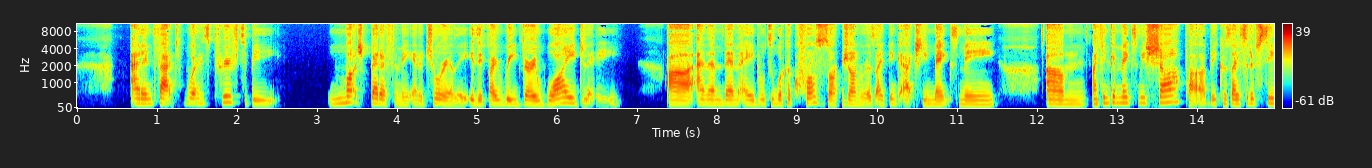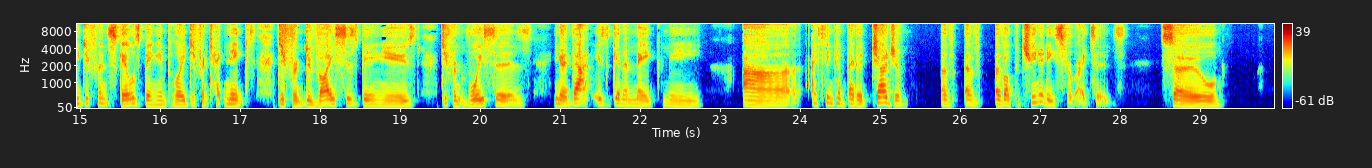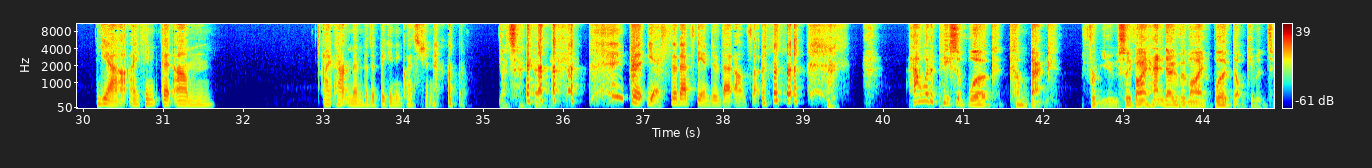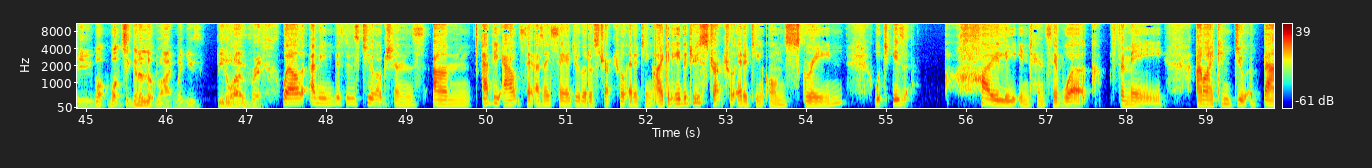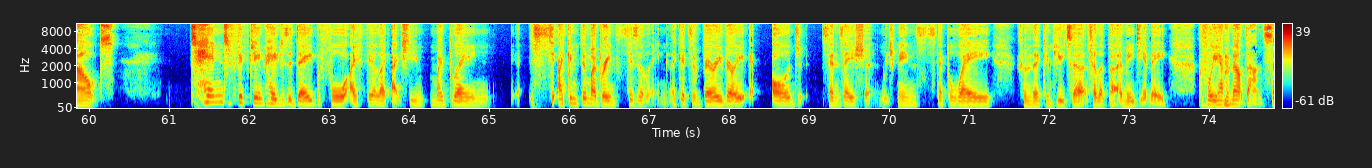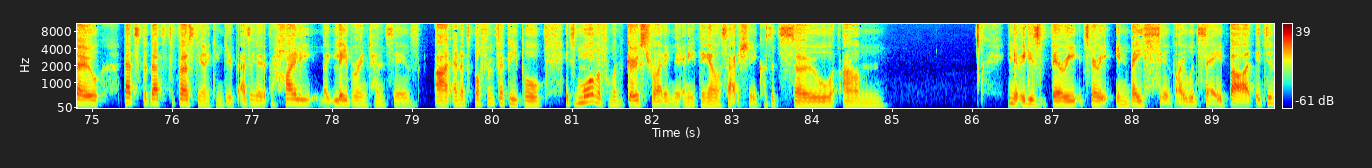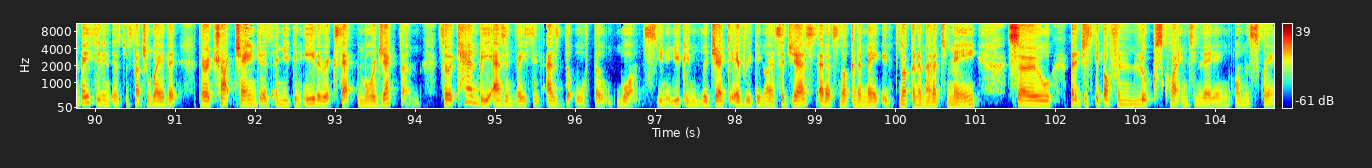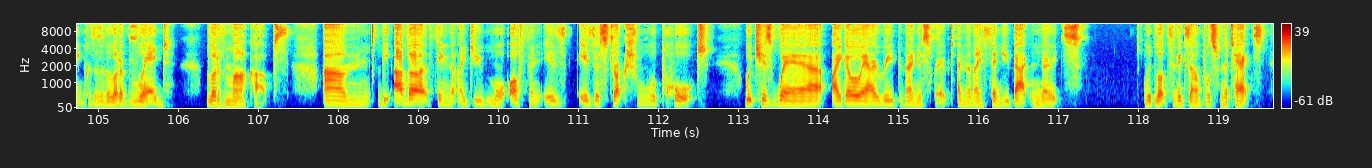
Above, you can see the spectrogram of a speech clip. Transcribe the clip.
And in fact, what has proved to be much better for me editorially is if I read very widely uh, and am then able to work across genres. I think it actually makes me um, I think it makes me sharper because I sort of see different skills being employed, different techniques, different devices being used, different voices. You know, that is going to make me, uh, I think, a better judge of, of, of, of, opportunities for writers. So, yeah, I think that um, I can't remember the beginning question. that's okay. but yes, so that's the end of that answer how would a piece of work come back from you? So if I hand over my Word document to you, what, what's it going to look like when you've been all over it? Well, I mean, this is two options. Um, at the outset, as I say, I do a lot of structural editing. I can either do structural editing on screen, which is highly intensive work for me, and I can do about 10 to 15 pages a day before I feel like actually my brain, I can feel my brain sizzling. Like it's a very, very odd sensation, which means step away from the computer, Philippa, immediately before you have a hmm. meltdown. So that's the, that's the first thing I can do. But as I said, it's highly like labor intensive. Uh, and it's often for people, it's more of a form of ghostwriting than anything else actually, because it's so, um, you know, it is very, it's very invasive, I would say, but it's invasive in such a way that there are track changes and you can either accept them or reject them. So it can be as invasive as the author wants. You know, you can reject everything I suggest and it's not going to make, it's not going to matter to me. So, but it just, it often looks quite intimidating on the screen because there's a lot of red, a lot of markups. Um, the other thing that I do more often is, is a structural report which is where I go away, I read the manuscript, and then I send you back notes with lots of examples from the text.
